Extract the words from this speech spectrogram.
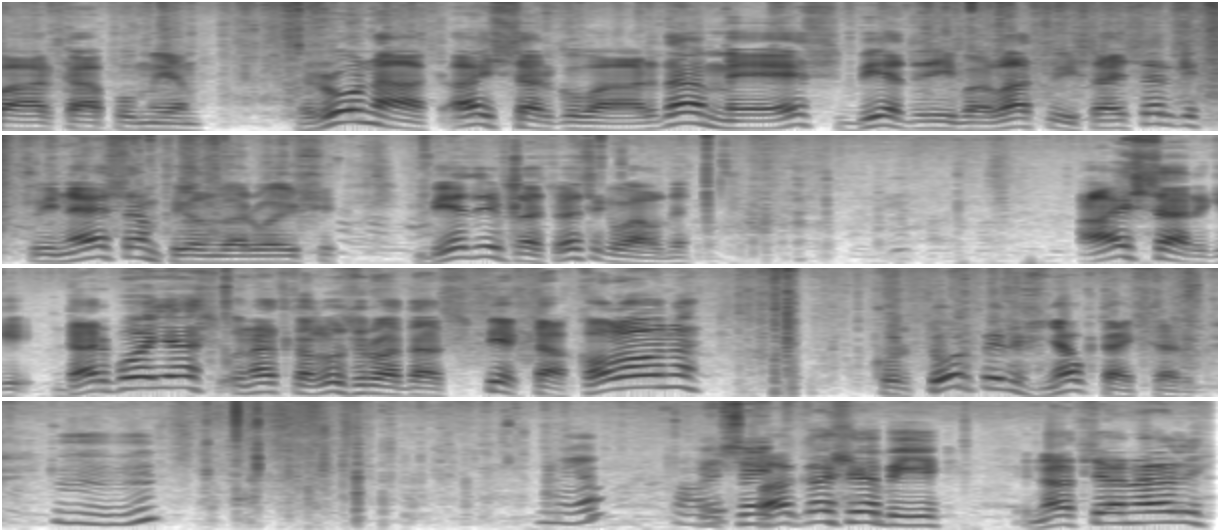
pārkāpumiem. Runāt aizsargu vārdā mēs, biedrībā Latvijas aizsargi, viņu neesam pilnvarojuši. Biedrības Latvijas valde. Aizsargi darbojas un atkal uzrādās piektā kolona, kur turpina žņaukt aizsargus. Nu, jā, tā ir. šeit, Pagājušajā bija nacionāli,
